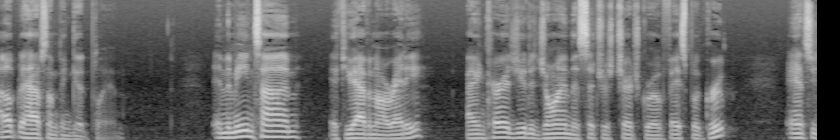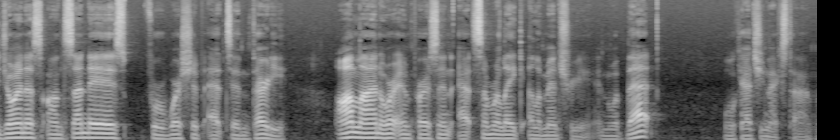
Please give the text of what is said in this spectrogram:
I hope to have something good planned. In the meantime, if you haven't already, I encourage you to join the Citrus Church Grove Facebook group and to join us on Sundays for worship at 10:30, online or in person at Summer Lake Elementary. And with that, we'll catch you next time.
